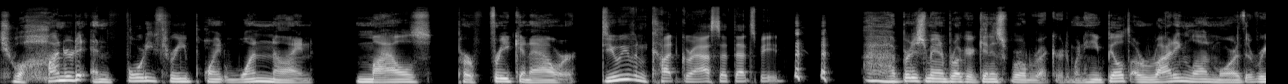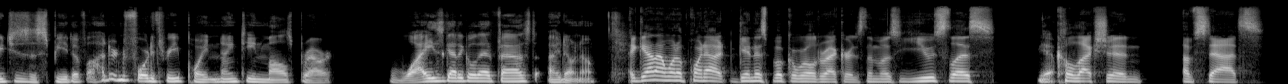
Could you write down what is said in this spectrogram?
to 143.19 miles per freaking hour. Do you even cut grass at that speed? Ah, a British man broke a Guinness World Record when he built a riding lawnmower that reaches a speed of 143.19 miles per hour. Why he's got to go that fast, I don't know. Again, I want to point out Guinness Book of World Records, the most useless Yeah. collection of stats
